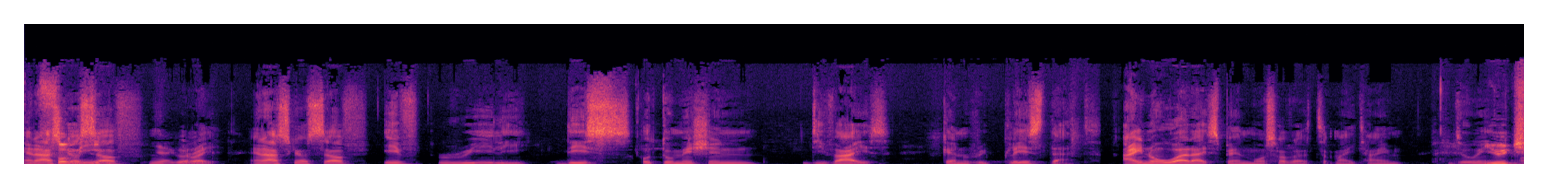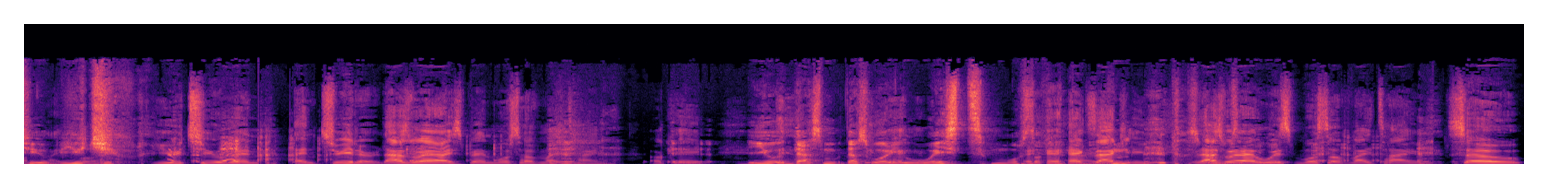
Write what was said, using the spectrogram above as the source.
And ask For yourself, me, yeah, go right. And ask yourself if really this automation device can replace that. I know what I spend most of my time doing. YouTube, YouTube, YouTube, and and Twitter. That's where I spend most of my time. Okay, you that's that's where you waste most of your time. exactly. that's, that's where I waste most of my time. So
